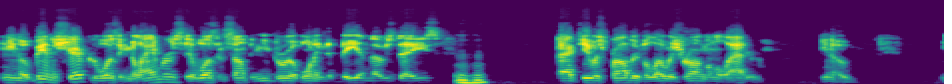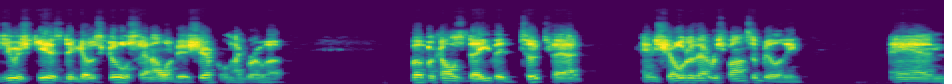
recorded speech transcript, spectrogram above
you know, being a shepherd wasn't glamorous. It wasn't something you grew up wanting to be in those days. Mm-hmm. In fact, it was probably the lowest rung on the ladder. You know, Jewish kids didn't go to school saying, I want to be a shepherd when I grow up. But because David took that and shouldered that responsibility, and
